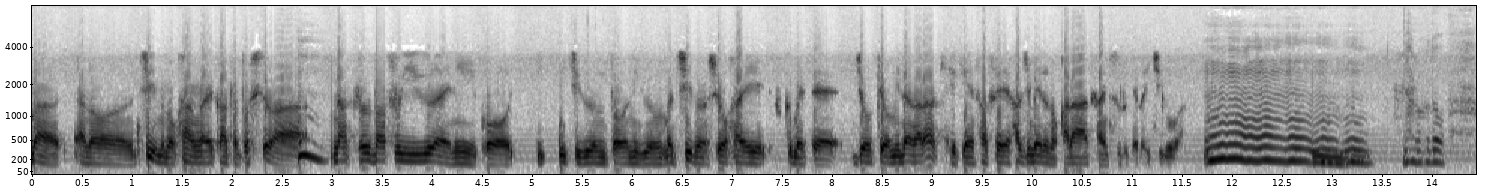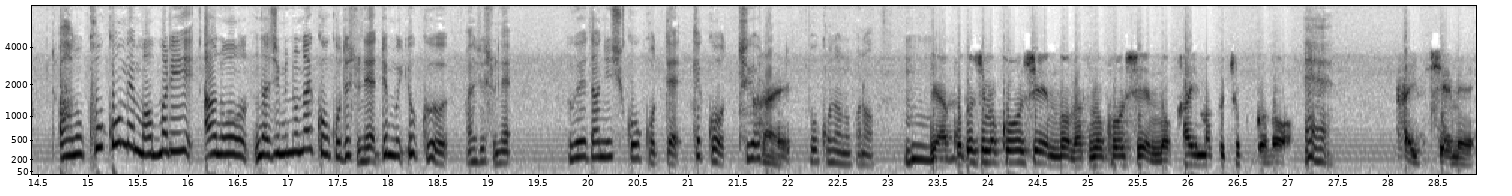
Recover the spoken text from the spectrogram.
まあ、あのチームの考え方としては、うん。夏場過ぎぐらいにこうい1軍と2軍、まあ、チームの勝敗含めて状況を見ながら経験させ始めるのかなって感じするけど、1軍は。うんうんうんうんうん。なるほど。あの高校面もあんまりあの馴染みのない高校ですね。でもよくあれですね。上田西高校って結構強いはい。高校なのかな、うん。いや今年の甲子園の夏の甲子園の開幕直後のええ。第1試合目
